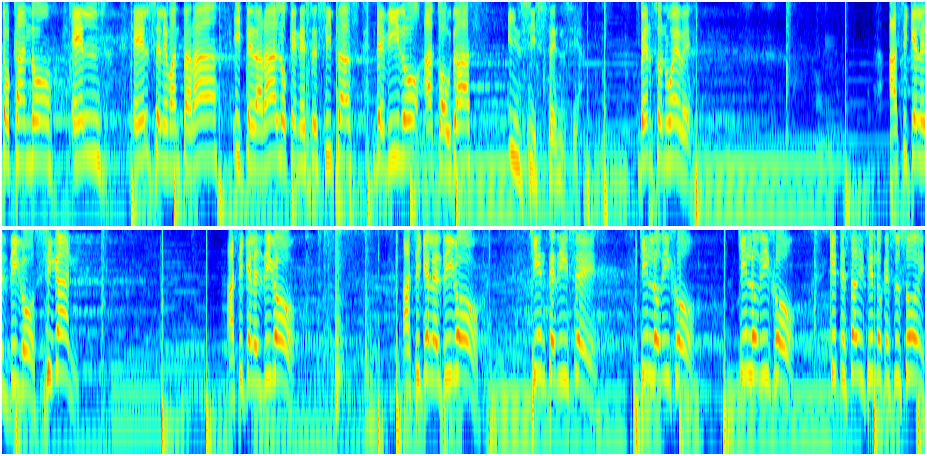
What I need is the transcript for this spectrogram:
Tocando, Él, Él se levantará y te dará lo que necesitas debido a tu audaz insistencia. Verso 9. Así que les digo, sigan Así que les digo, así que les digo, ¿quién te dice? ¿Quién lo dijo? ¿Quién lo dijo? ¿Qué te está diciendo Jesús hoy?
